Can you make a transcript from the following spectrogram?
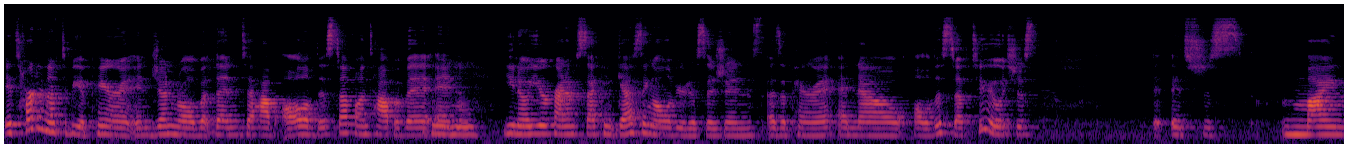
it's hard enough to be a parent in general but then to have all of this stuff on top of it and Mhm. you know you're kind of second guessing all of your decisions as a parent and now all of this stuff too it's just it's just mind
